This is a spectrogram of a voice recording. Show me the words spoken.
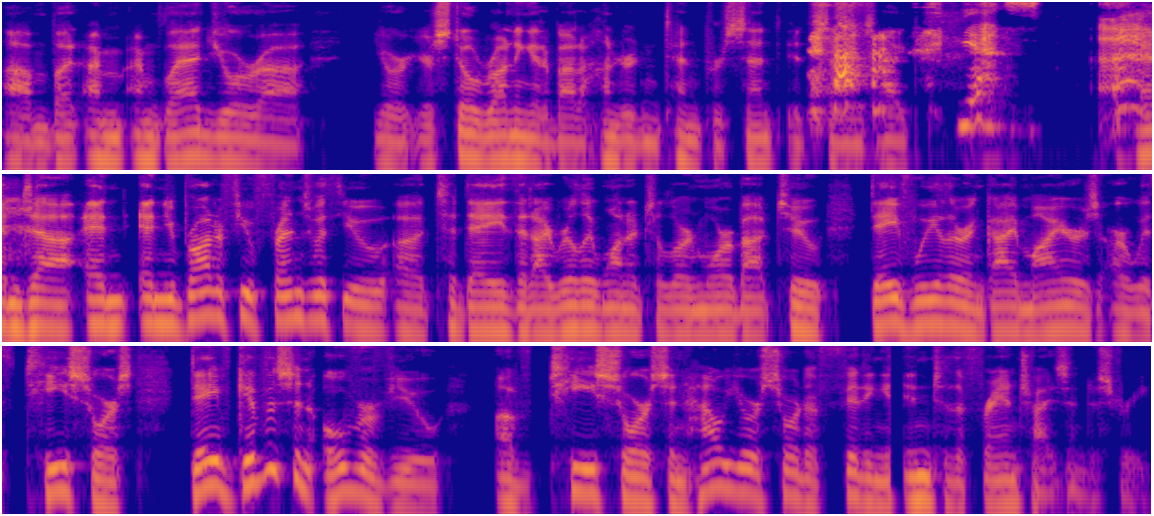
Um, but I'm I'm glad you're uh, you're you're still running at about 110 percent. It sounds like yes. and uh, and and you brought a few friends with you uh, today that I really wanted to learn more about too. Dave Wheeler and Guy Myers are with Tsource. Dave, give us an overview of Tsource and how you're sort of fitting into the franchise industry.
